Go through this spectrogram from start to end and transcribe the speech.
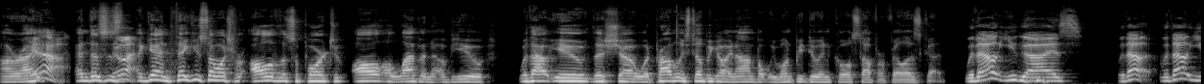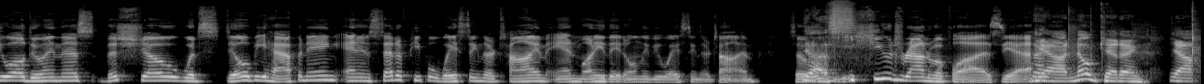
All right. Yeah, And this is again, thank you so much for all of the support to all 11 of you. Without you, this show would probably still be going on, but we won't be doing cool stuff or feel as good. Without you guys, without without you all doing this, this show would still be happening. And instead of people wasting their time and money, they'd only be wasting their time. So Yes. huge round of applause. Yeah. yeah, no kidding. Yeah.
